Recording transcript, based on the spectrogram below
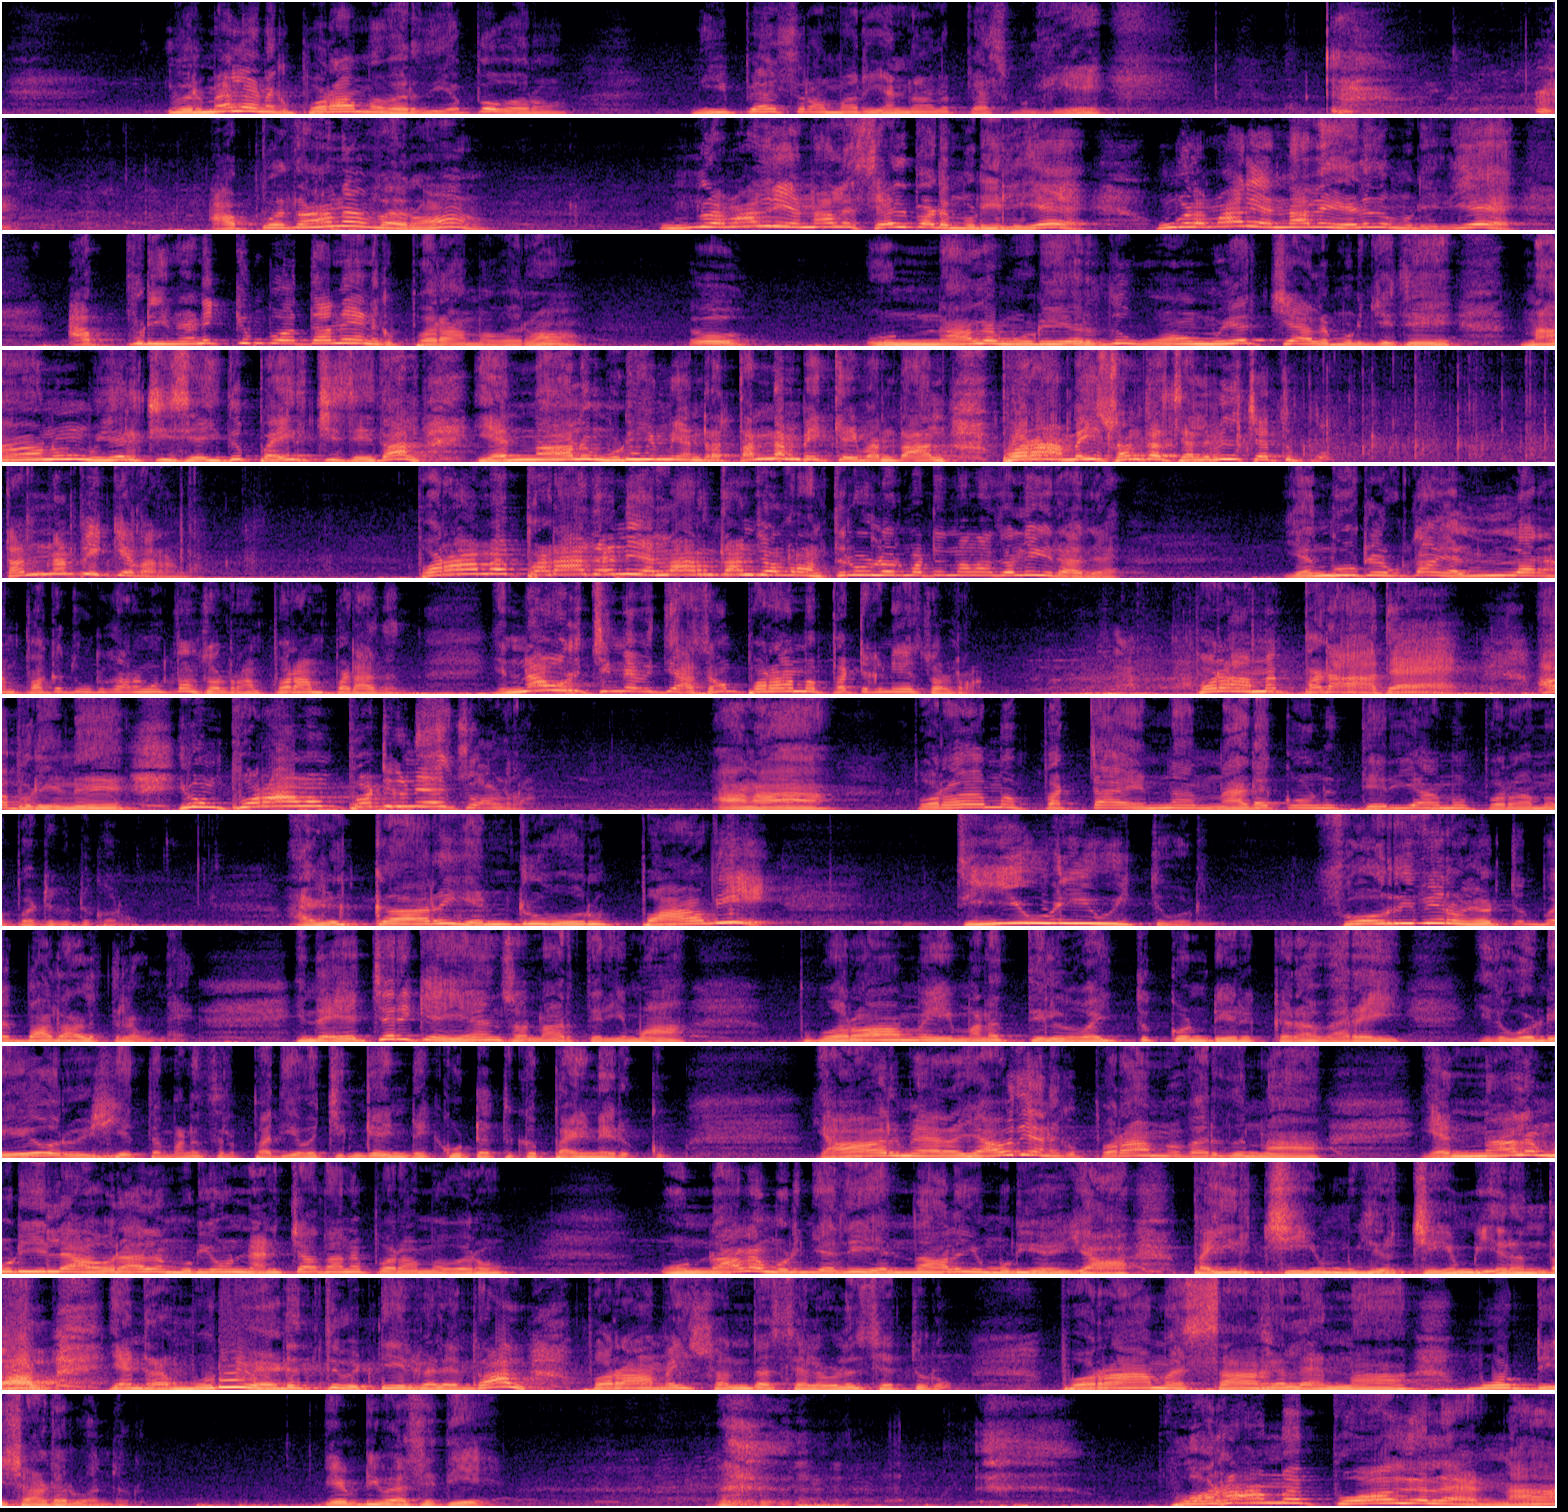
இவர் மேலே எனக்கு பொறாமை வருது. எப்போ வரும்? நீ பேசுகிற மாதிரி என்னால் பேச முடியலையே. அப்போ தானே வரும். உங்களை மாதிரி என்னால் செயல்பட முடியலையே. உங்களை மாதிரி என்னால் எழுத முடியலையே. அப்படி நினைக்கும் போது தானே எனக்கு பொறாமை வரும். ஓ உன்னால் முடியறது உன் முயற்சியால் முடிஞ்சது. நானும் முயற்சி செய்து பயிற்சி செய்தால் என்னாலும் முடியும் என்ற தன்னம்பிக்கை வந்தால் பொறாமை சொந்த செலவில் செத்துப்போம். தன்னம்பிக்கை வரணும். பொறாமைப்படாதன்னு எல்லாரும் தான் சொல்கிறான் திருவள்ளுவர் மட்டும்தான் நான் சொல்லுகிறாரு. எங்கள் வீட்டில் கொடுத்தா எல்லாரும் பக்கத்து வீட்டுக்காரங்க கூட தான் சொல்கிறான் பொறாமப்படாதது என்ன ஒரு சின்ன வித்தியாசம்? பொறாமப்பட்டுக்குன்னே சொல்கிறான் பொறாமப்படாத அப்படின்னு இவன் பொறாமம் பட்டுக்கினே சொல்கிறான் ஆனால் பொறாமப்பட்டால் என்ன நடக்கும்னு தெரியாமல் பொறாமப்பட்டுக்கிட்டு இருக்கிறோம் அழுக்காறு என்று ஒரு பாவி தீயுளி உய்த்து விடும். சொருவீரம் எடுத்துன்னு போய் பாதாளத்தில் உடனே இந்த எச்சரிக்கையை ஏன் சொன்னார் தெரியுமா? பொறாமை மனத்தில் வைத்து கொண்டிருக்கிற வரை இது ஒரே ஒரு விஷயத்தை மனசில் பதிய வச்சுங்க இன்றைக்கு கூட்டத்துக்கு பயன் இருக்கும். யார் மேலேயாவது எனக்கு பொறாமை வருதுன்னா என்னால் முடியல அவரால் முடியும்னு நினச்சா தானே பொறாமை வரும். உன்னால் முடிஞ்சது என்னாலையும் முடியும். யா பயிற்சியும் முயற்சியும் இருந்தால் என்ற முடிவு எடுத்து விட்டீர்கள் என்றால் பொறாமை சொந்த செலவில் செத்துடும். பொறாமை சாகலைன்னா மூட் டிசார்டர் வந்துடும். எப்படி வசதி பொறாமை போகலைன்னா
